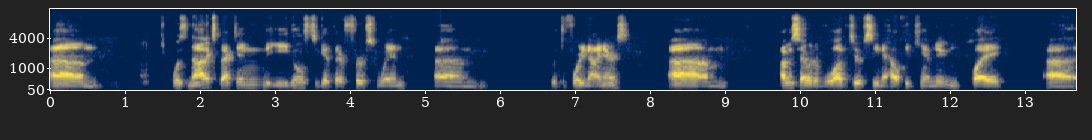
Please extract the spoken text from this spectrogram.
um was not expecting the eagles to get their first win um, with the 49ers. Um, obviously, I would have loved to have seen a healthy Cam Newton play uh,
